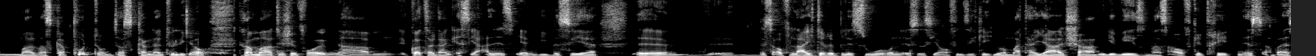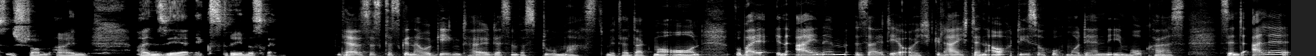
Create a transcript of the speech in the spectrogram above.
mal was kaputt. Und das kann natürlich auch dramatische Folgen haben. Gott sei Dank ist ja alles irgendwie bisher, ähm, äh, bis auf leichtere Blessuren ist es ja offensichtlich nur Materialschaden gewesen, was aufgetreten ist. Aber es ist schon ein, ein sehr extremes Rennen. Ja, das ist das genaue Gegenteil dessen, was du machst mit der Dagmar On. Wobei in einem seid ihr euch gleich, denn auch diese hochmodernen Imokas sind alle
